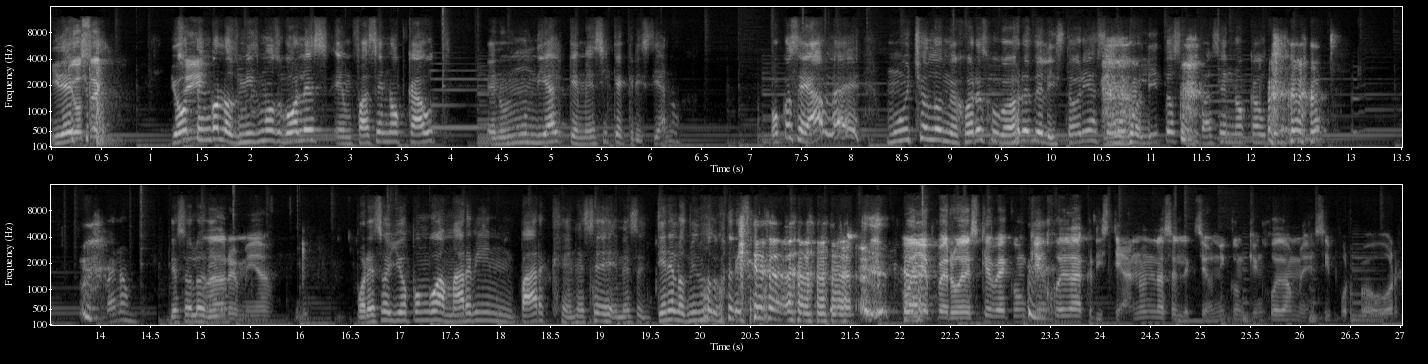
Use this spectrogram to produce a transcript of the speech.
Y de Yo hecho, sé, yo sí. tengo los mismos goles en fase knockout en un mundial que Messi que Cristiano. Poco se habla, eh. Muchos los mejores jugadores de la historia, cero golitos en fase knockout. en bueno, yo solo digo. madre mía. Por eso yo pongo a Marvin Park en ese, en ese. Tiene los mismos goles. Oye, pero es que ve con quién juega Cristiano en la selección y con quién juega Messi, por favor.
